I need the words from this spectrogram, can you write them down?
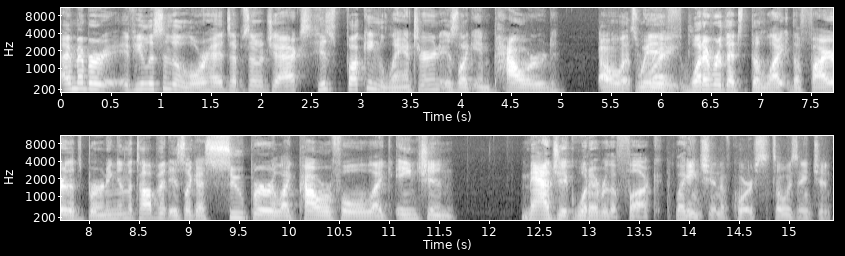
I remember if you listen to the Loreheads episode of Jax, his fucking lantern is like empowered oh, that's with right. whatever that's the light, the fire that's burning in the top of it is like a super like powerful like ancient magic, whatever the fuck. Like, Ancient, of course, it's always ancient.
